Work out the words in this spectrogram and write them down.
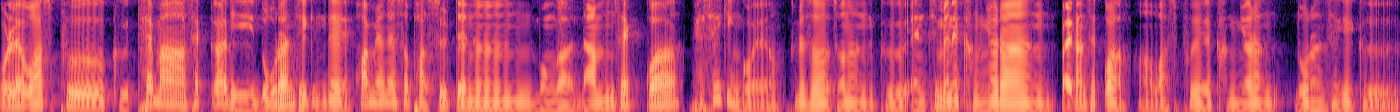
원래 와스프 그 테마 색깔이 노란색인데 화면에서 봤을 때는 뭔가 남색과 회색인 거예요. 그래서 저는 그 앤트맨의 강렬한 빨간색과 어, 와스프의 강렬한 노란색의 그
